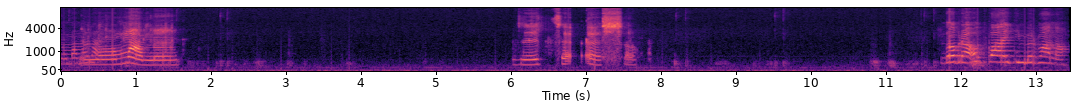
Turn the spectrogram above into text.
No mamy live. No mamy. Z CS-a. Dobra, odpalaj Timbermana.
